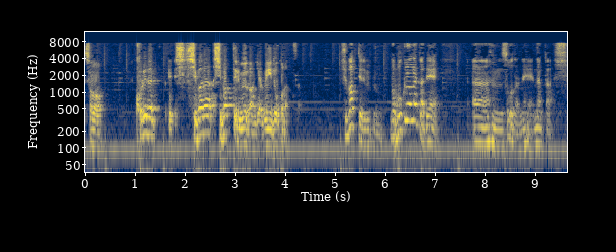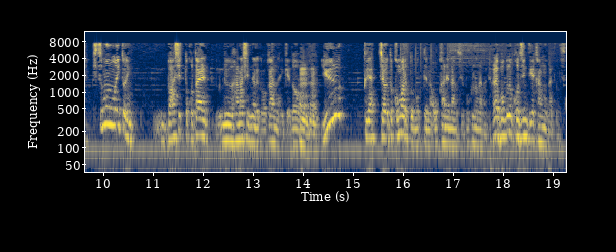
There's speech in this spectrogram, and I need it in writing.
その、これだ縛ら、縛ってる部分は逆にどこなんですか？縛ってる部分。まあ、僕の中で、うんそうだね、なんか、質問の意図にバシッと答える話になるか分かんないけど、うんうん。ゆるくやっちゃうと困ると思ってるのはお金なんですよ、僕の中で。これは僕の個人的な考え方です。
